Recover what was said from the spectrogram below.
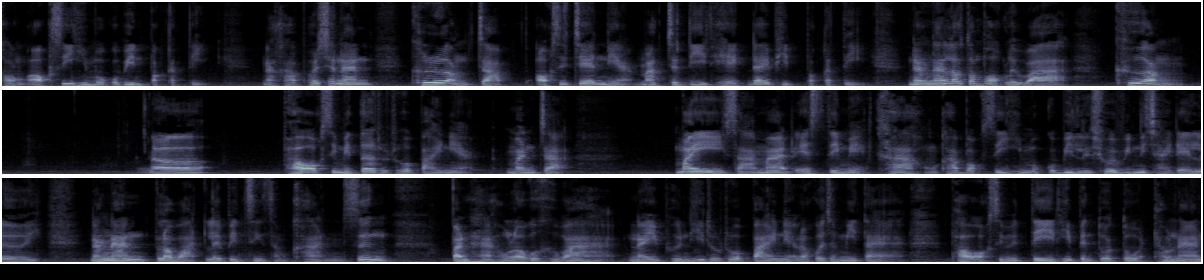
ของ oxyhemoglobin ปกตินะครับ เพราะฉะนั้นเครื่องจับออกซิเจนเนี่ยมักจะ detect ได้ผิดปกติ ดังนั้นเราต้องบอกเลยว่าเครื่องเอ่อ pulse oximeter ทั่ว ๆ ไปเนี่ย มันจะไม่สามารถ estimate ค่าของ carboxyhemoglobin หรือช่วยวินิจฉัยได้เลย ดังนั้นประวัติเลยเป็นสิ่งสำคัญ ซึ่ง ปัญหาของเราก็คือว่าในพื้นที่ทั่ว ๆ ไปเนี่ยเราก็จะมีแต่ pulse oximetry ที่เป็นตัวตรวจเท่านั้น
